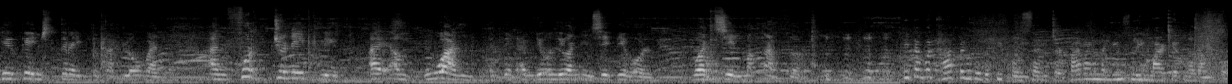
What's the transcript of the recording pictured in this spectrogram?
He came straight to Tacloban. And fortunately, I am one, I think I'm the only one in City Hall who had seen MacArthur. Tita, what happened to the People's Center? Parang naging flea market na lang po.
